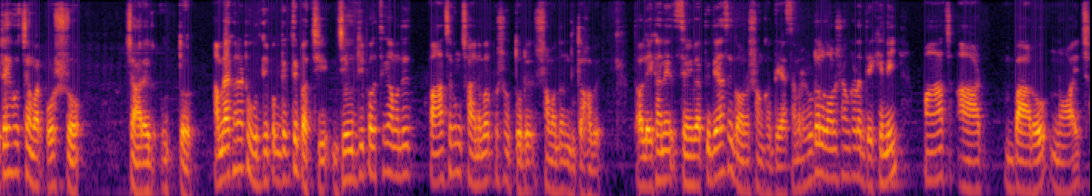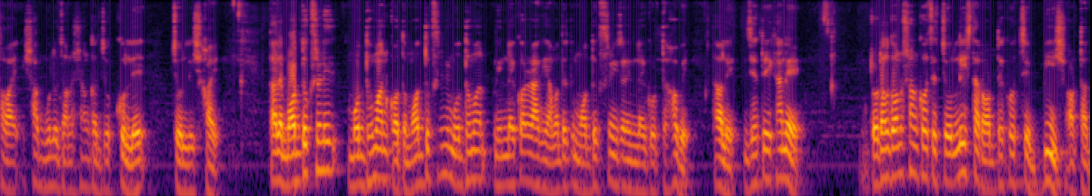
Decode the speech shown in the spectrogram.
এটাই হচ্ছে আমার প্রশ্ন চারের উত্তর। আমরা এখন একটা উদ্দীপক দেখতে পাচ্ছি, যে উদ্দীপক থেকে আমাদের পাঁচ এবং ছয় নম্বর প্রশ্ন উত্তরের সমাধান দিতে হবে। তাহলে এখানে শ্রেণীব্যাপ্তি দেওয়া আছে, গণসংখ্যা দেওয়া আছে। আমরা টোটাল গণসংখ্যাটা দেখে নিই। পাঁচ, আট, বারো, নয়, ছয়, সবগুলো জনসংখ্যা যোগ করলে চল্লিশ হয়। তাহলে মধ্যক শ্রেণির মধ্যমান কত? মধ্যক শ্রেণির মধ্যমান নির্ণয় করার আগে আমাদেরকে মধ্যক শ্রেণীটা নির্ণয় করতে হবে। তাহলে যেহেতু এখানে টোটাল গণসংখ্যা হচ্ছে চল্লিশ, তার অর্ধেক হচ্ছে বিশ, অর্থাৎ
